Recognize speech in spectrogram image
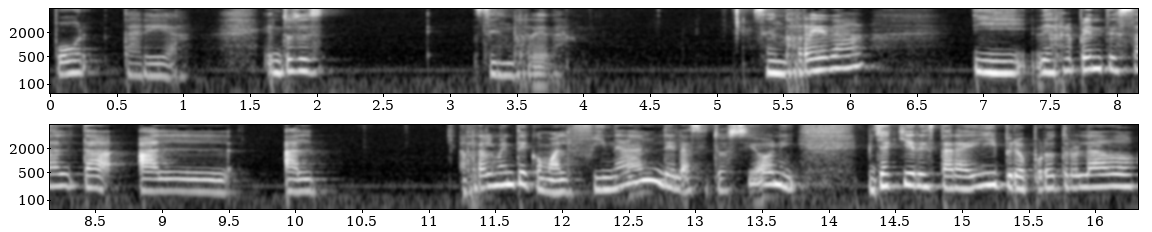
por tarea. Entonces, se enreda. Se enreda y de repente salta al, al realmente como al final de la situación y ya quiere estar ahí, pero por otro lado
